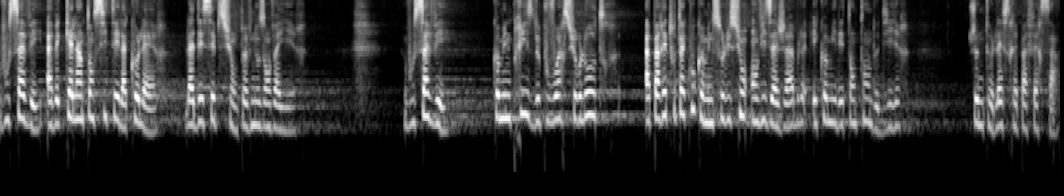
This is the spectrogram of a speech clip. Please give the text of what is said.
vous savez avec quelle intensité la colère, la déception peuvent nous envahir. Vous savez comme une prise de pouvoir sur l'autre apparaît tout à coup comme une solution envisageable et comme il est tentant de dire ⁇ Je ne te laisserai pas faire ça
